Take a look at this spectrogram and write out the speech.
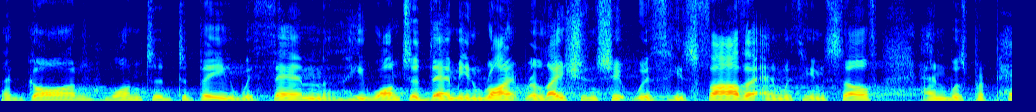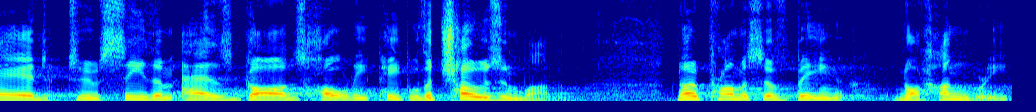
that God wanted to be with them. He wanted them in right relationship with His Father and with Himself, and was prepared to see them as God's holy people, the chosen one. No promise of being not hungry,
